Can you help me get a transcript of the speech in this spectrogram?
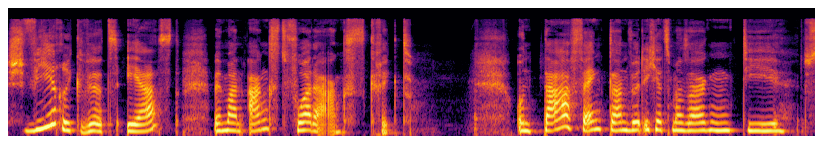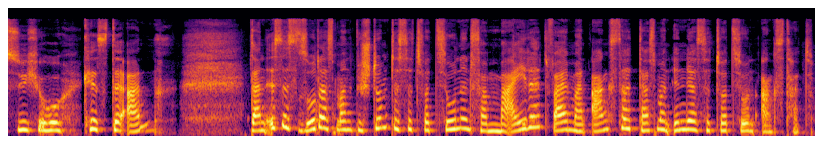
Schwierig wird's erst, wenn man Angst vor der Angst kriegt. Und da fängt dann, würde ich jetzt mal sagen, die Psychokiste an. Dann ist es so, dass man bestimmte Situationen vermeidet, weil man Angst hat, dass man in der Situation Angst hat.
